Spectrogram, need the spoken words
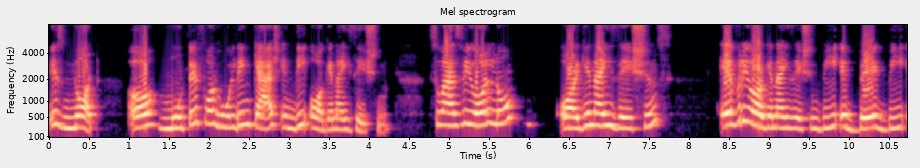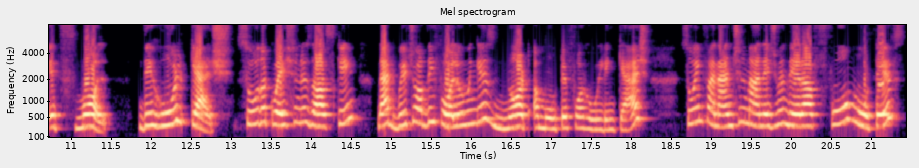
is not a motive for holding cash in the organization. So as we all know, organizations, every organization, be it big, be it small, they hold cash. So the question is asking that which of the following is not a motive for holding cash. So in financial management, there are four motives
